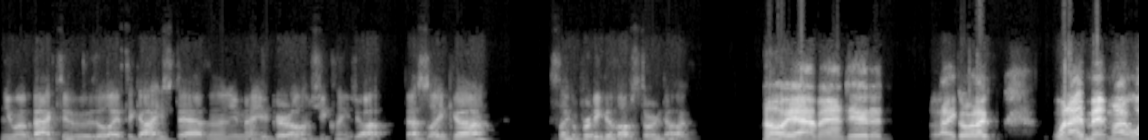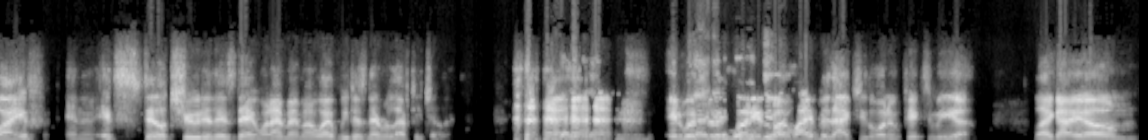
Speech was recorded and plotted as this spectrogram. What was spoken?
And you went back to the life that got you stabbed, and then you met your girl, and she cleaned you up. That's like uh, it's like a pretty good love story, dog. Oh yeah, man, dude. It, like or like when I met my wife, and it's still true to this day. When I met my wife, we just never left each other. gotta it was really funny. is My wife is actually the one who picked me up. Like I um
